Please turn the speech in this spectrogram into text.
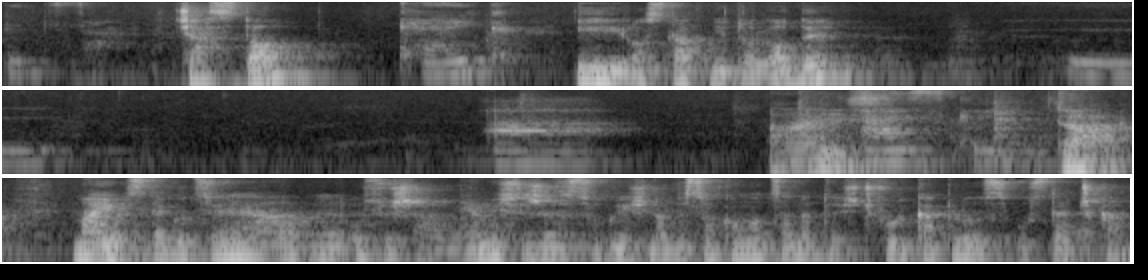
pizza, ciasto cake, i ostatnie to lody. a Ice. ice cream. Tak. Maju, z tego co ja e, usłyszałem, ja myślę, że zasługujesz na wysoką ocenę, to jest czwórka plus, usteczka.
